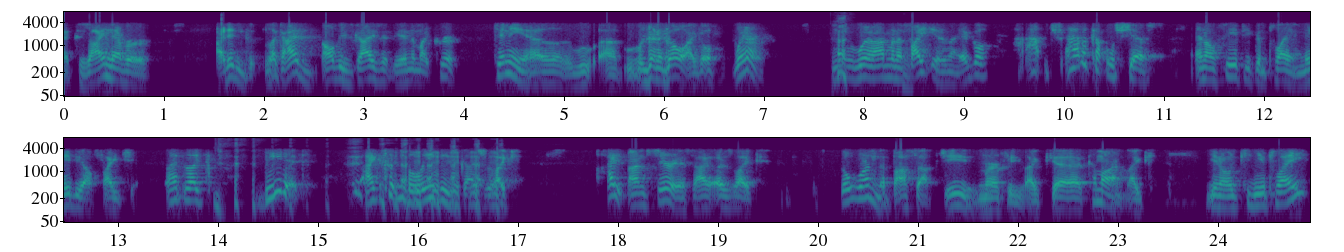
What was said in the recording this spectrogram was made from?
because I, never i didn't like i had all these guys at the end of my career timmy uh, uh, we're going to go i go where where i'm going to fight you tonight i go have a couple shifts and i'll see if you can play and maybe i'll fight you i'd like beat it I couldn't believe these guys were like, I, I'm serious. I, I was like, go run the bus up. Geez, Murphy, like, uh, come on. Like, you know, can you play?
